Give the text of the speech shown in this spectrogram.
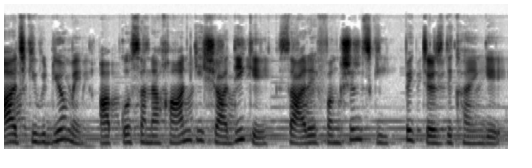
आज की वीडियो में आपको सना खान की शादी के सारे फ़ंक्शंस की पिक्चर्स दिखाएँगे।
